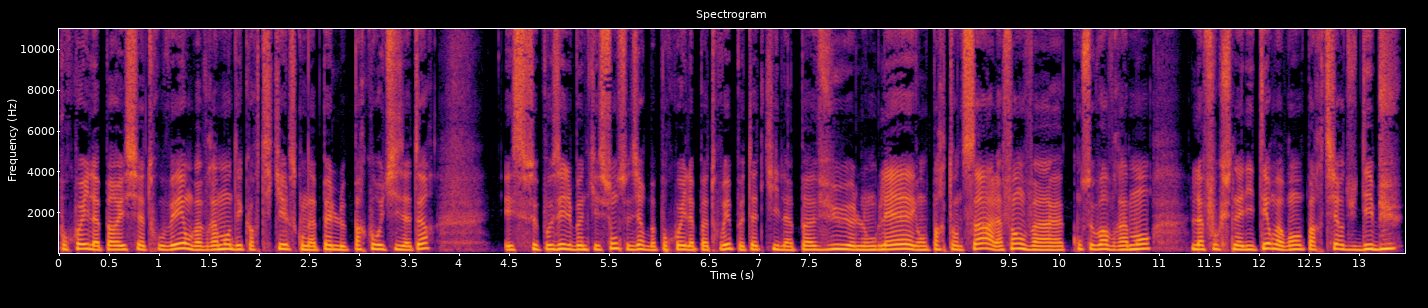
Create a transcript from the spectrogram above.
Pourquoi il n'a pas réussi à trouver? On va vraiment décortiquer ce qu'on appelle le parcours utilisateur et se poser les bonnes questions, se dire bah, pourquoi il n'a pas trouvé, peut-être qu'il n'a pas vu l'onglet. Et en partant de ça, à la fin, on va concevoir vraiment la fonctionnalité, on va vraiment partir du début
